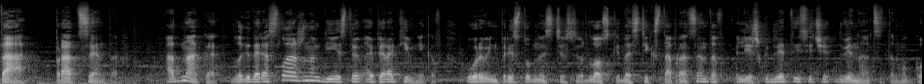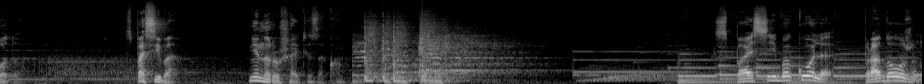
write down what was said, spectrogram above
100%. Однако, благодаря слаженным действиям оперативников, уровень преступности в Свердловске достиг 100% лишь к 2012 году. Спасибо. Не нарушайте закон. Спасибо, Коля. Продолжим.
